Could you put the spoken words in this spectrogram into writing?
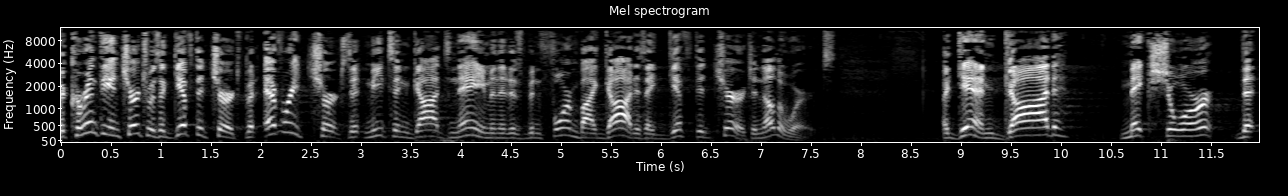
The Corinthian church was a gifted church, but every church that meets in God's name and that has been formed by God is a gifted church. In other words, again, God makes sure that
